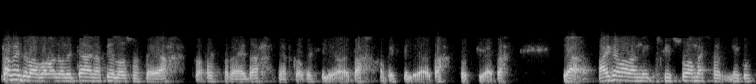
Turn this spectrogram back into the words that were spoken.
ravintolavaan oli täynnä filosofeja, professoreita, jatko-opiskelijoita, opiskelijoita, tutkijoita – ja aika lailla niin siis Suomessa, niin kuin,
